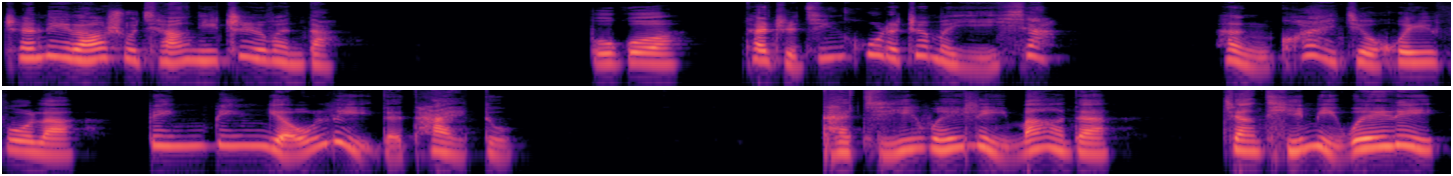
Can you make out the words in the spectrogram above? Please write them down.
城里老鼠强尼质问道。不过他只惊呼了这么一下，很快就恢复了彬彬有礼的态度。他极为礼貌的将提米威利。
